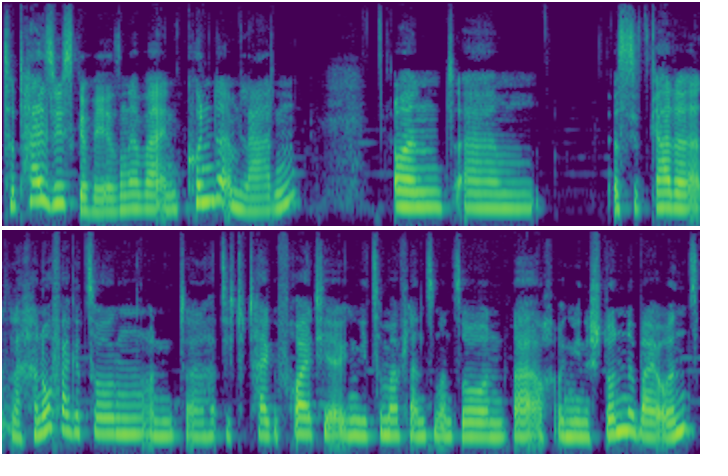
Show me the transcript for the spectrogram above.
total süß gewesen. Da war ein Kunde im Laden und ähm, ist jetzt gerade nach Hannover gezogen und äh, hat sich total gefreut, hier irgendwie Zimmerpflanzen und so und war auch irgendwie eine Stunde bei uns.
